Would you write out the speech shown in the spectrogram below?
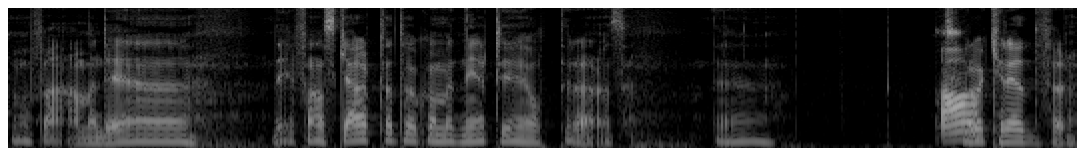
Ja, fan, men det, det är fan skarpt att du har kommit ner till 80 där alltså. Det ska du ha Ja, cred för.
